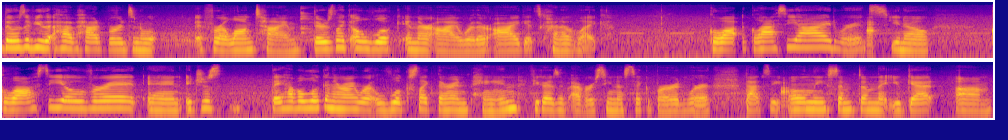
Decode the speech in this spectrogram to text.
those of you that have had birds in for a long time, there's like a look in their eye where their eye gets kind of like gla glassy eyed, where it's, you know, glossy over it, and it just, they have a look in their eye where it looks like they're in pain. If you guys have ever seen a sick bird where that's the only symptom that you get, um,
